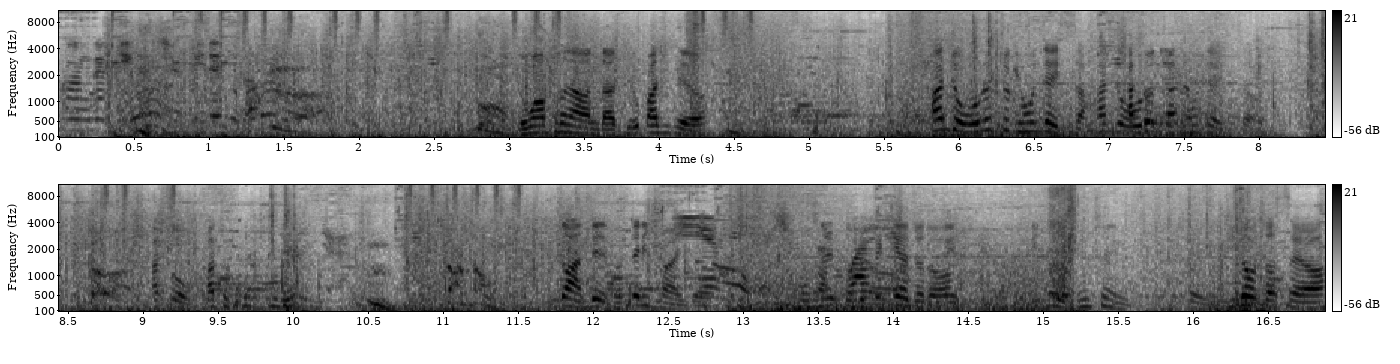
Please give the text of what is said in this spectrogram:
궁극기가 준비됐어. 너무 앞으로 나간다. 뒤로 빠지세요. 한쪽 오른쪽에 혼자 있어 한쪽 한쪽 오른쪽에 혼자 있어 맞고 맞고 콕콕. 이거 안 돼. 더 때리지 마 이거. 오늘 또 뺄게요 저도 밑에 공천 위도 떴어요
